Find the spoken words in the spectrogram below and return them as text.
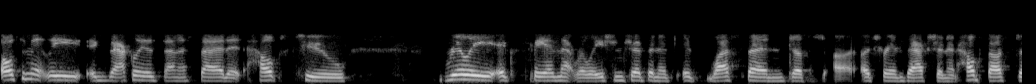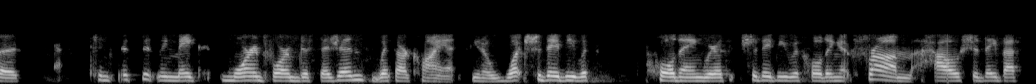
ultimately, exactly as Dennis said, it helps to really expand that relationship, and it's it's less than just a, a transaction. It helps us to consistently make more informed decisions with our clients. You know, what should they be withholding? Where should they be withholding it from? How should they best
